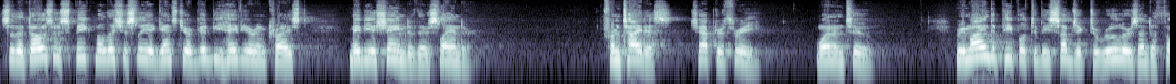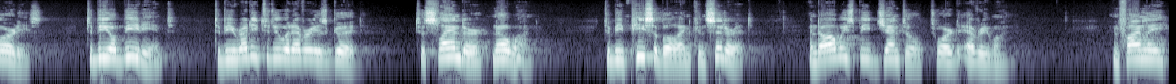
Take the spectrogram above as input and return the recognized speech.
so that those who speak maliciously against your good behavior in Christ may be ashamed of their slander. From Titus chapter 3, 1 and 2. Remind the people to be subject to rulers and authorities, to be obedient, to be ready to do whatever is good, to slander no one, to be peaceable and considerate, and always be gentle toward everyone. And finally,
